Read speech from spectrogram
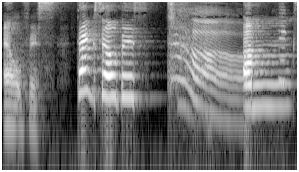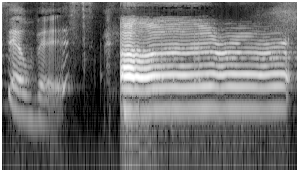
Elvis. Thanks, Elvis. Oh, Um, thanks, Elvis. Uh,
